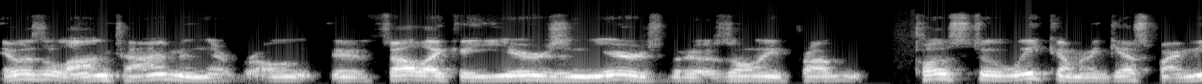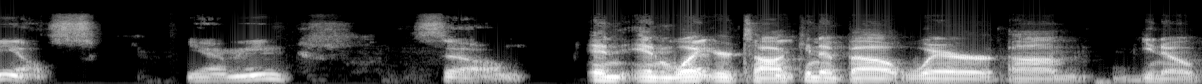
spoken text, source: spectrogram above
it was a long time in there, bro. It felt like a years and years, but it was only probably close to a week, I'm gonna guess by meals. You know what I mean? So in in what you're talking about where um you know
